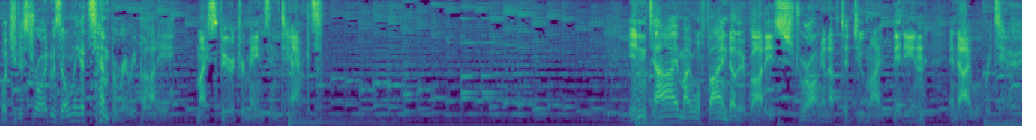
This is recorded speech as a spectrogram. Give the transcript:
What you destroyed was only a temporary body. My spirit remains intact. In time, I will find other bodies strong enough to do my bidding, and I will return.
